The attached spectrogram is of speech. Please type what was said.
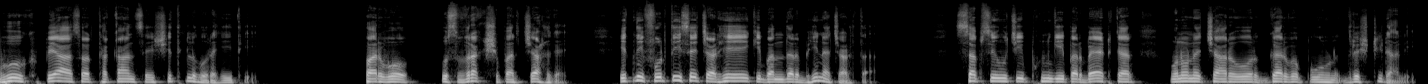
भूख, प्यास और थकान से शिथिल हो रही थी। पर वो उस वृक्ष पर चढ़ गए। इतनी फुर्ती से चढ़े कि बंदर भी न चढ़ता। सबसे ऊँची फुनगी पर बैठकर उन्होंने चारों ओर गर्वपूर्ण दृष्टि डाली।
